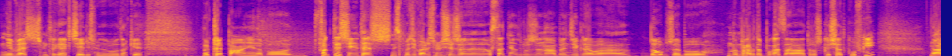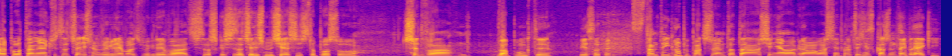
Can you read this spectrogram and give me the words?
nie weszliśmy tak jak chcieliśmy, to było takie no, klepanie, no bo faktycznie też nie spodziewaliśmy się, że ostatnia drużyna będzie grała dobrze, bo naprawdę pokazała troszkę siatkówki, no ale potem jak już zaczęliśmy wygrywać, wygrywać, troszkę się zaczęliśmy cieszyć, to poszło 3-2, dwa punkty, jest. Z tamtej grupy patrzyłem, to ta Sieniała grała właśnie praktycznie z każdym tiebreaki.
